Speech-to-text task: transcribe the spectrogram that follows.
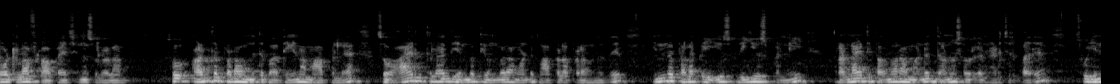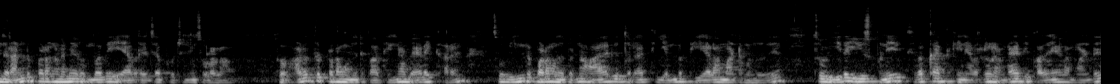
டோட்டலாக ஃப்ளாப் ஆயிடுச்சுன்னு சொல்லலாம். ஸோ அடுத்த படம் வந்துட்டு பார்த்தீங்கன்னா மாப்பிள்ளை ஸோ ஆயிரத்தி தொள்ளாயிரத்தி எண்பத்தி ஒன்பதாம் ஆண்டு மாப்பிள்ளை படம் வந்தது. இந்த தலைப்பை யூஸ் ரீயூஸ் பண்ணி ரெண்டாயிரத்தி பதினோராம் ஆண்டு தனுஷ் அவர்கள் நடிச்சிருப்பாரு. ஸோ இந்த ரெண்டு படங்களுமே ரொம்பவே ஏவரேஜாக போச்சுன்னு சொல்லலாம். ஸோ அடுத்த படம் வந்துட்டு பார்த்தீங்கன்னா வேலைக்காரன். ஸோ இந்த படம் வந்து பார்த்தீங்கன்னா ஆயிரத்தி தொள்ளாயிரத்தி எண்பத்தி ஏழாம் ஆண்டு வந்தது. ஸோ இதை யூஸ் பண்ணி சிவகார்த்திகேயன் அவர்கள் ரெண்டாயிரத்தி பதினேழாம் ஆண்டு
